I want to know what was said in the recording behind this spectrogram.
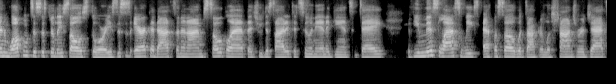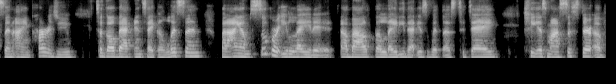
and welcome to Sisterly Soul Stories. This is Erica Dotson, and I'm so glad that you decided to tune in again today. If you missed last week's episode with Dr. LaShondra Jackson, I encourage you to go back and take a listen. But I am super elated about the lady that is with us today. She is my sister of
